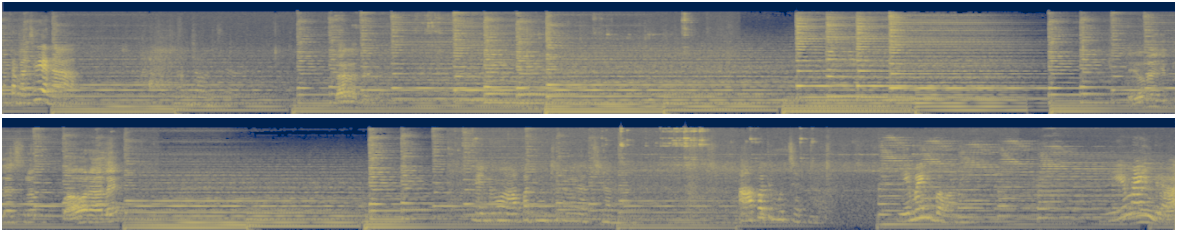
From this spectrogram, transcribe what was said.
అంత మంచిదేనా. ఎవరో ఇట్లా వచ్చినావు బాగా రాలే? నేను ఆపతి ముచ్చట మీద వచ్చినా ఆపతి ముచ్చట? ఏమైంది భవాని ఏమైందిరా?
